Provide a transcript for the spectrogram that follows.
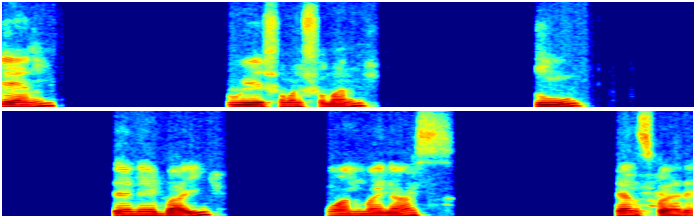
টেন টু এ সমান সমান two tan a by one minus tan স্কোয়ারে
